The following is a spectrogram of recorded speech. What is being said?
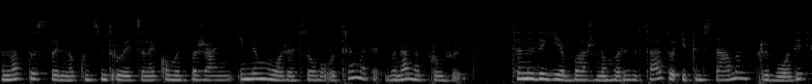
занадто сильно концентрується на якомусь бажанні і не може цього отримати, вона напружується. Це не дає бажаного результату і тим самим приводить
